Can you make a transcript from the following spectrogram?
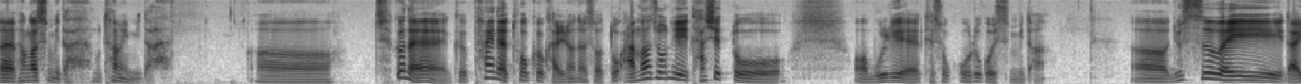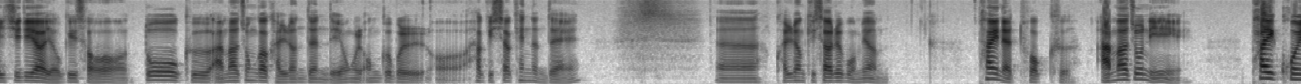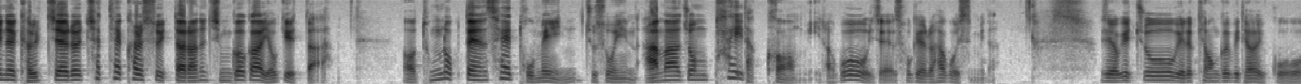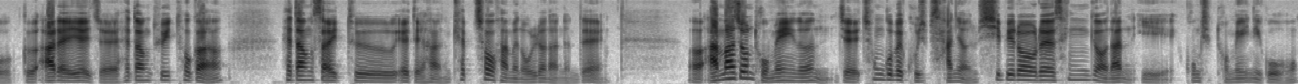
네, 반갑습니다. 무탐입니다. 어, 최근에 그 파이 네트워크 관련해서 또 아마존이 다시 또 어, 물리에 계속 오르고 있습니다. 어, 뉴스웨이 나이지리아 여기서 또 그 아마존과 관련된 내용을 언급을 어, 하기 시작했는데 에, 관련 기사를 보면 파이 네트워크 아마존이 파이 코인을 결제를 채택할 수 있다라는 증거가 여기 있다. 어, 등록된 새 도메인 주소인 amazonpay.com이라고 이제 소개를 하고 있습니다. 이제 여기 쭉 이렇게 언급이 되어 있고 그 아래에 이제 해당 트위터가 해당 사이트에 대한 캡처 화면을 올려놨는데 어, 아마존 도메인은 이제 1994년 11월에 생겨난 이 공식 도메인이고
